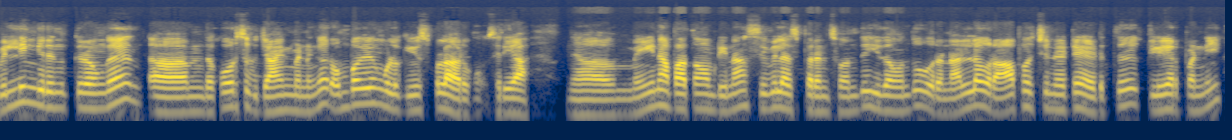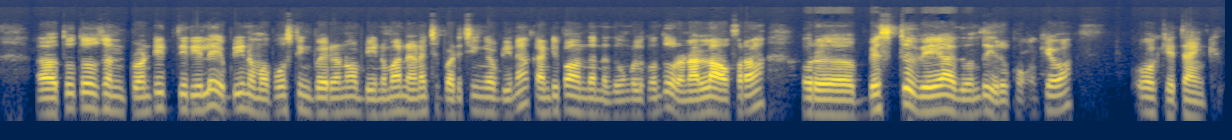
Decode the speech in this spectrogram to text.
வில்லிங் இருக்கிறவங்க இந்த கோர்ஸுக்கு ஜாயின் பண்ணுங்க. ரொம்பவே உங்களுக்கு யூஸ்ஃபுல்லாக இருக்கும். சரியா? மெயினாக பார்த்தோம் அப்படின்னா சிவில் அஸ்பிரண்ட்ஸ் வந்து இதை வந்து ஒரு நல்ல ஒரு ஆப்பர்ச்சுனிட்டியாக எடுத்து கிளியர் பண்ணி டூ தௌசண்ட் டுவெண்ட்டி த்ரீல எப்படி நம்ம போஸ்டிங் போயிடணும் அப்படின்ற மாதிரி நினச்சி படிச்சீங்க அப்படின்னா கண்டிப்பாக வந்து உங்களுக்கு வந்து ஒரு நல்ல ஆஃபராக ஒரு பெஸ்ட் வே அது வந்து இருக்கும். ஓகேவா? ஓகே. Thank you.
